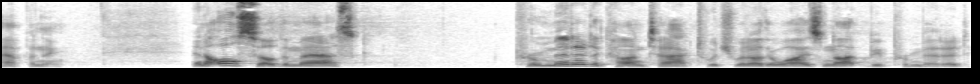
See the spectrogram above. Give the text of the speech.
happening. And also, the mask permitted a contact which would otherwise not be permitted.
